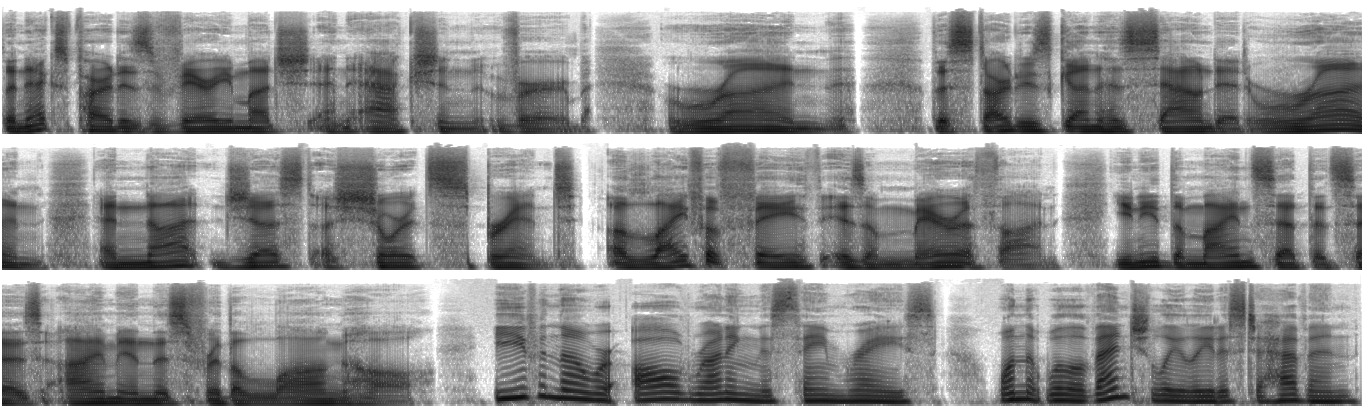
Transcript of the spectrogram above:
The next part is very much an action verb. Run. The starter's gun has sounded. Run, and not just a short sprint. A life of faith is a marathon. You need the mindset that says, I'm in this for the long haul. Even though we're all running the same race, one that will eventually lead us to heaven,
